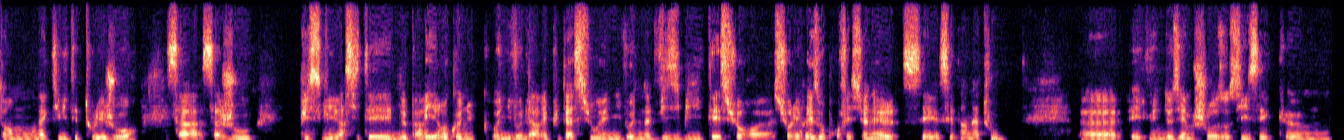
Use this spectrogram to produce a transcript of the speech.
Dans mon activité de tous les jours, ça, joue puisque l'Université de Paris est reconnue. Au niveau de la réputation et au niveau de notre visibilité sur, euh, les réseaux professionnels, c'est un atout. Euh, et une deuxième chose aussi, c'est qu'on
